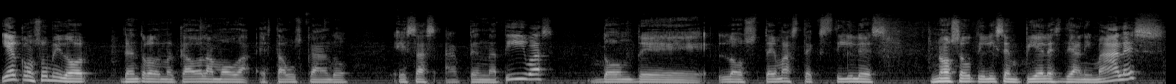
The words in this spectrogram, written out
y el consumidor dentro del mercado de la moda está buscando esas alternativas donde los temas textiles no se utilicen pieles de animales,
